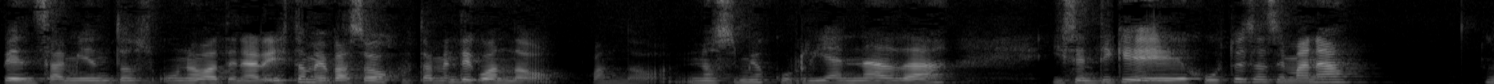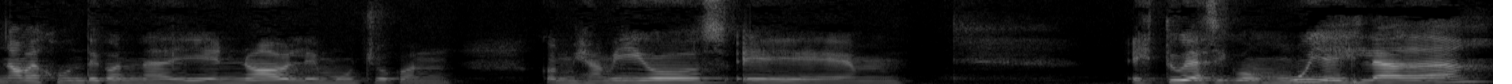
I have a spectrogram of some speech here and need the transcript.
pensamientos uno va a tener. Esto me pasó justamente cuando, cuando no se me ocurría nada y sentí que justo esa semana no me junté con nadie, no hablé mucho con, mis amigos, em, estuve así como muy aislada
